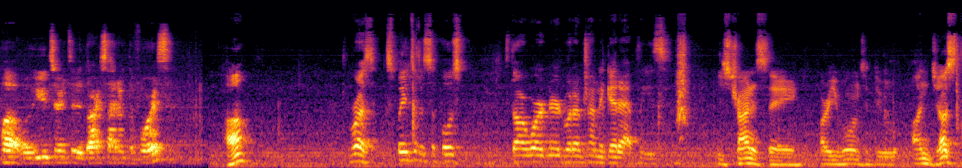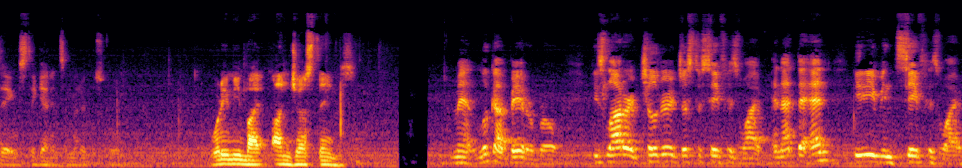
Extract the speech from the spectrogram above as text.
What, will you turn to the dark side of the force? Huh? Russ, explain to the supposed Star Wars nerd what I'm trying to get at, please. He's trying to say, are you willing to do unjust things to get into medical school? What do you mean by unjust things? Man, look at Vader, bro. He slaughtered children just to save his wife, and at the end, he didn't even save his wife.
